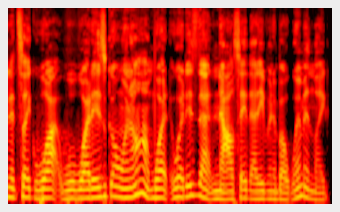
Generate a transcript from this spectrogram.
And it's like, what? Well, what is going on? What what is that? And I'll say that even about women, like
